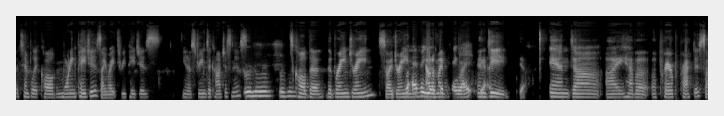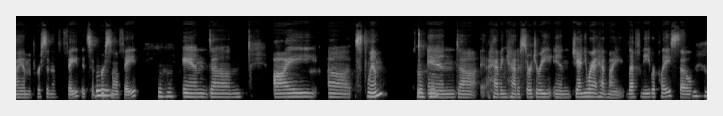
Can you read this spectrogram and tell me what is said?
a, template called Morning Pages. I write three pages you know streams of consciousness mm-hmm, mm-hmm. it's called the the brain drain so i drain Whatever out of my thinking, right indeed yeah. And uh, i have a, a, prayer practice i am a person of faith it's a mm-hmm. personal faith mm-hmm. and um, i uh, swim mm-hmm. and uh, having had a surgery in January, I had my left knee replaced. So mm-hmm.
